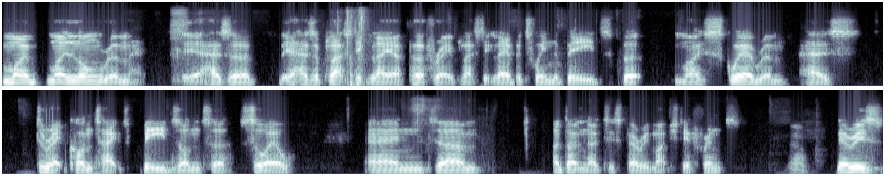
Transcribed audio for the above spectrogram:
my my long room it has a it has a plastic layer, perforated plastic layer between the beads, but my square room has direct contact beads onto soil, and um, I don't notice very much difference. No. There is,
